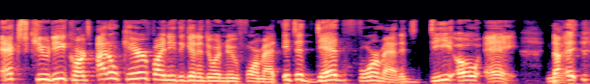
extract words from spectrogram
XQD cards. I don't care if I need to get into a new format. It's a dead format. It's DOA. Not, it-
